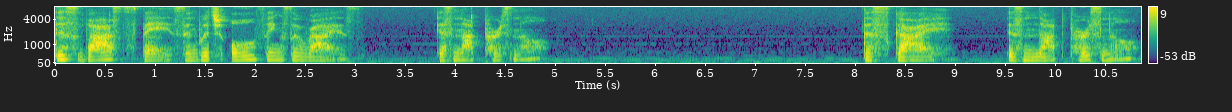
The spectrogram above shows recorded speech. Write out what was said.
this vast space in which all things arise is not personal. The sky is not personal.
